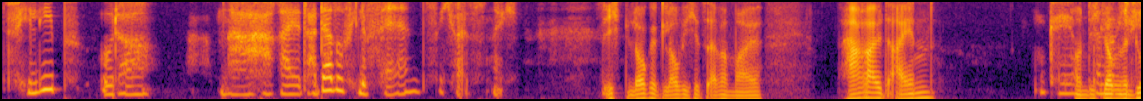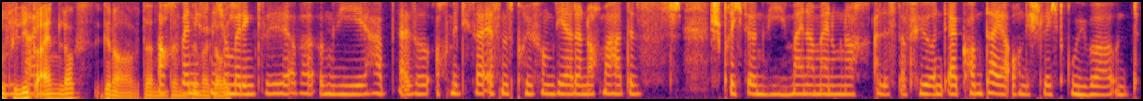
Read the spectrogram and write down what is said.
Philipp oder na, Harald. Hat er so viele Fans? Ich weiß es nicht. Ich logge, glaube ich, jetzt einfach mal Harald ein Okay. Und ich glaube, wenn du Philipp ein. einloggst, genau, dann. Auch dann wenn ich es nicht unbedingt will, aber irgendwie hab, also auch mit dieser Essensprüfung, die er dann nochmal hatte, das spricht irgendwie meiner Meinung nach alles dafür. Und er kommt da ja auch nicht schlecht rüber. Und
